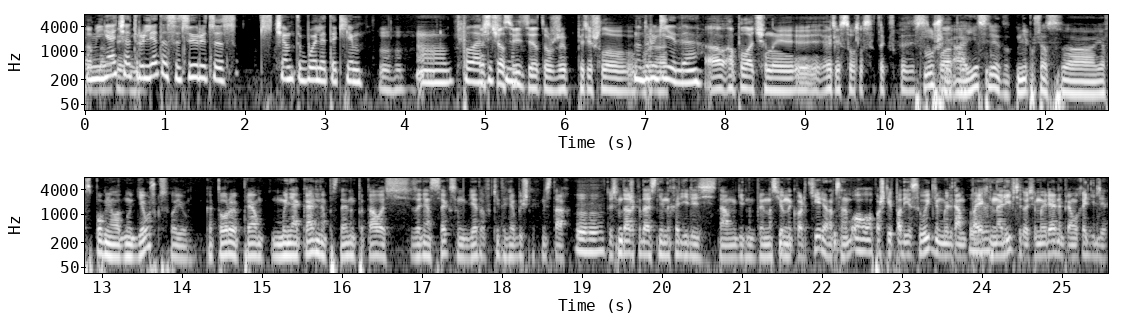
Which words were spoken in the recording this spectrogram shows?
У меня чат рулета ассоциируется с чем-то более таким угу. э, положительным. сейчас, видите, это уже перешло на в другие, да. оплаченные ресурсы, так сказать. Слушай, а если этот... Мне сейчас э, я вспомнил одну девушку свою, которая прям маниакально постоянно пыталась заняться сексом где-то в каких-то необычных местах. Угу. То есть мы даже когда с ней находились там где-то, например, на съемной квартире, она постоянно, о, пошли в подъезд выйдем, или там поехали угу. на лифте, то есть мы реально прям выходили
